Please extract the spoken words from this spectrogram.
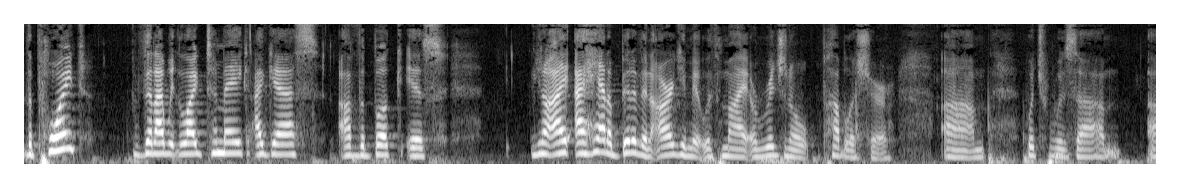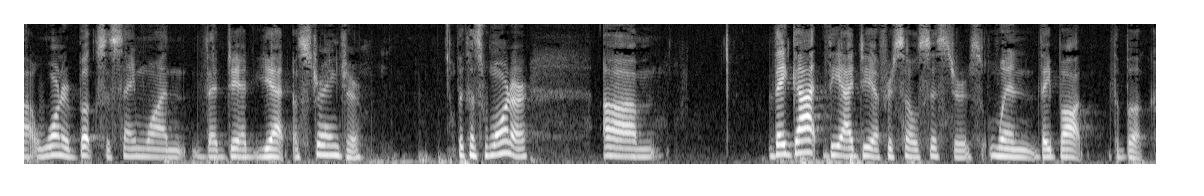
the point that I would like to make, I guess, of the book is you know, I, I had a bit of an argument with my original publisher, um, which was um, uh, Warner Books, the same one that did Yet a Stranger, because Warner, um, they got the idea for Sole Sisters when they bought the book.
